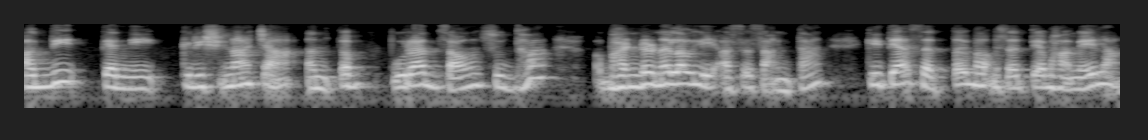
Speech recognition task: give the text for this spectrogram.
अगदी त्यांनी कृष्णाच्या अंतपुरात जाऊन सुद्धा भांडणं लावली असं सांगतात की त्या सत्यभा सत्यभामेला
